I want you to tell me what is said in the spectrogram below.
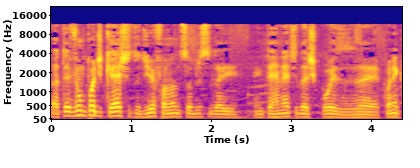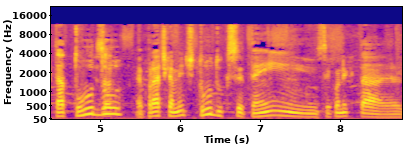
até vi um podcast outro dia falando sobre isso daí. Internet das coisas. É conectar tudo. Exato. É praticamente tudo que você tem, você conectar. É,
